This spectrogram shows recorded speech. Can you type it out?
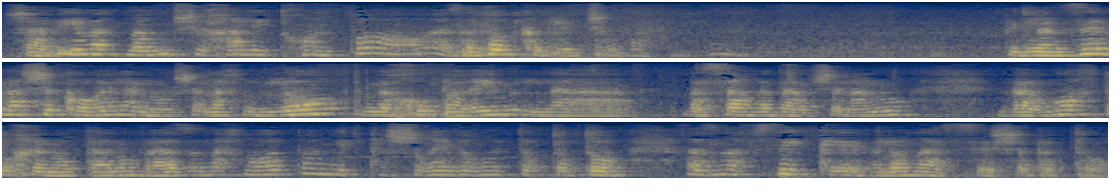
עכשיו, אם את ממשיכה לטחון פה, אז את לא תקבלי תשובה. בגלל זה מה שקורה לנו, שאנחנו לא מחוברים לבשר ודם שלנו, והמוח טוחן אותנו, ואז אנחנו עוד פעם מתפשרים ואומרים, טוב, טוב, טוב, אז נפסיק אה, ולא נעשה שבתון.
